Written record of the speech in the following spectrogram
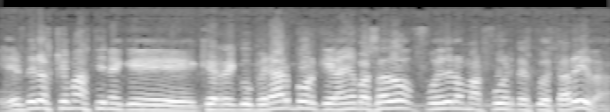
Es de los que más tiene que, recuperar porque el año pasado fue de los más fuertes cuesta arriba.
